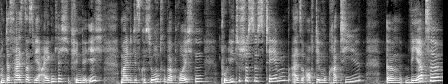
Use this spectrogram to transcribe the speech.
Und das heißt, dass wir eigentlich, finde ich, mal eine Diskussion darüber bräuchten, politisches System, also auch Demokratie, ähm, Werte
